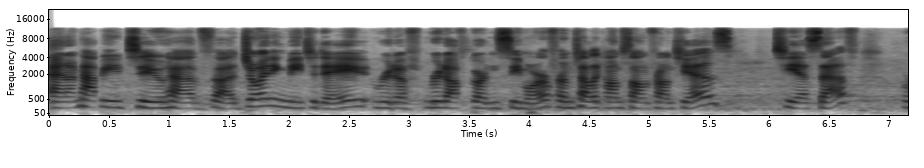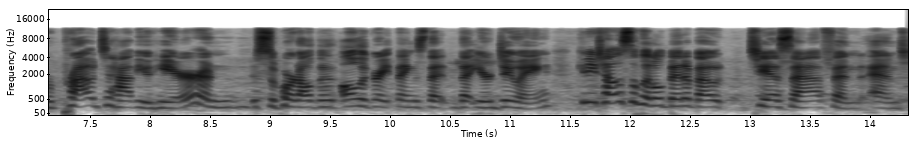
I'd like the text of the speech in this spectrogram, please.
And I'm happy to have uh, joining me today Rudolph, Rudolph Gordon Seymour from Telecom Sans Frontières, TSF. We're proud to have you here and support all the all the great things that, that you're doing. Can you tell us a little bit about TSF and, and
